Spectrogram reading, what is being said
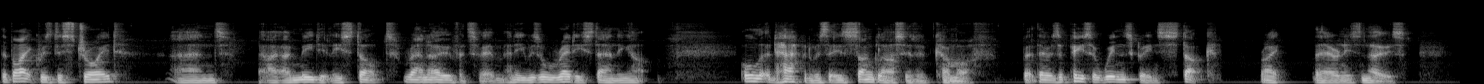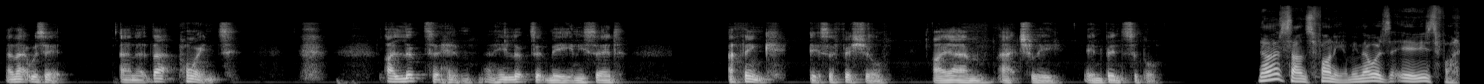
The bike was destroyed and I immediately stopped, ran over to him, and he was already standing up. All that had happened was that his sunglasses had come off, but there was a piece of windscreen stuck right there in his nose. And that was it. And at that point, I looked at him and he looked at me and he said, I think it's official. I am actually invincible. Now that sounds funny. I mean, that was it is funny.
